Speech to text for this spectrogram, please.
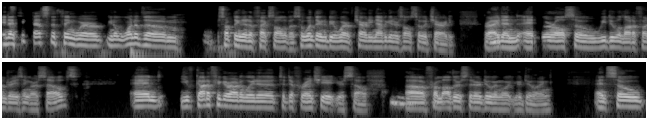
and I think that's the thing where you know one of the um, something that affects all of us. So one thing to be aware of: Charity Navigator is also a charity, right? Mm-hmm. And and we're also we do a lot of fundraising ourselves, and you've got to figure out a way to to differentiate yourself mm-hmm. uh, from others that are doing what you're doing, and so,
